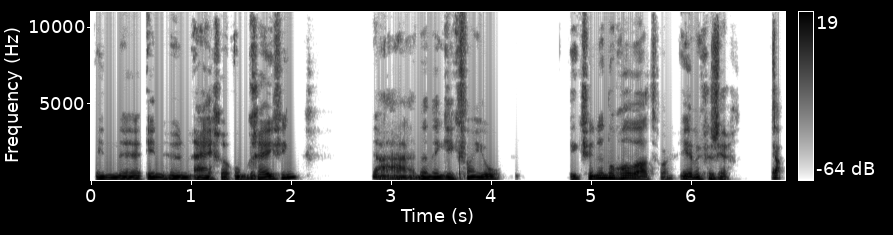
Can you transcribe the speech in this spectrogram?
in, in hun eigen omgeving. Ja, dan denk ik van, joh, ik vind het nogal wat hoor, eerlijk gezegd. Ja.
